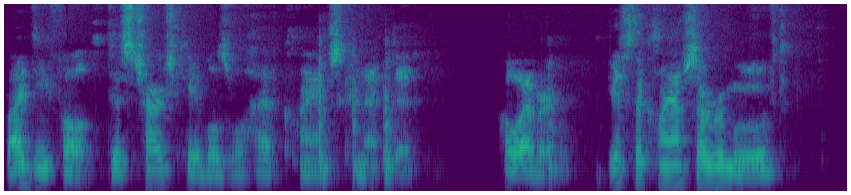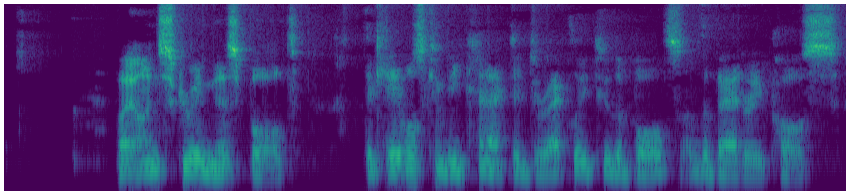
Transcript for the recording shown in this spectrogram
By default, discharge cables will have clamps connected. However, if the clamps are removed by unscrewing this bolt, the cables can be connected directly to the bolts of the battery posts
